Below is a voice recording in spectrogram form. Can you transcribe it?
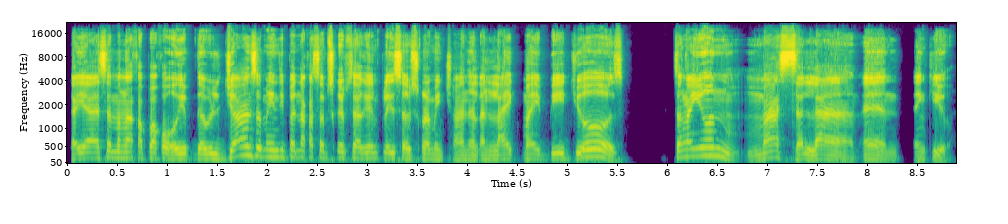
Kaya sa mga kapwa ko OFW dyan, sa mga hindi pa nakasubscribe sa akin, please subscribe my channel and like my videos. Sa ngayon, masalam and thank you.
